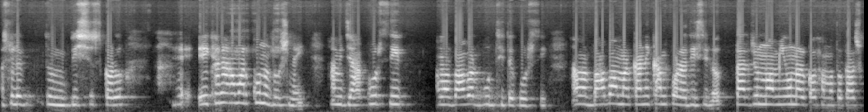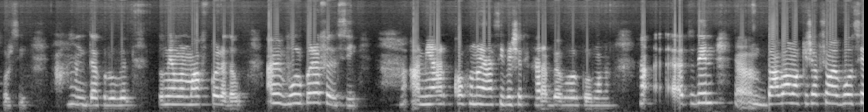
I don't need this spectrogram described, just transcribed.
আসলে তুমি বিশ্বাস করো এখানে আমার কোনো দোষ নাই। আমি যা করছি আমার বাবার বুদ্ধিতে করছি। আমার বাবা আমার কানে কান পড়া দিছিল, তার জন্য আমি ওনার কথা মতো কাজ করছি। দেখো রুবেল, তুমি আমার মাফ করে দাও, আমি ভুল করে ফেলছি। আমি আর কখনোই আসিফের সাথে খারাপ ব্যবহার করব না। এতদিন আহ, বাবা আমাকে সবসময় বলছে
